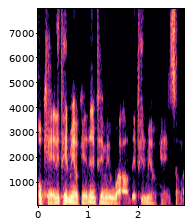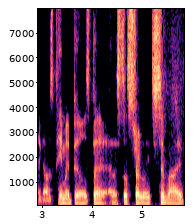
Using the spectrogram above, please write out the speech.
okay. They paid me okay. They didn't pay me well. They paid me okay. So like I was paying my bills, but I was still struggling to survive.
